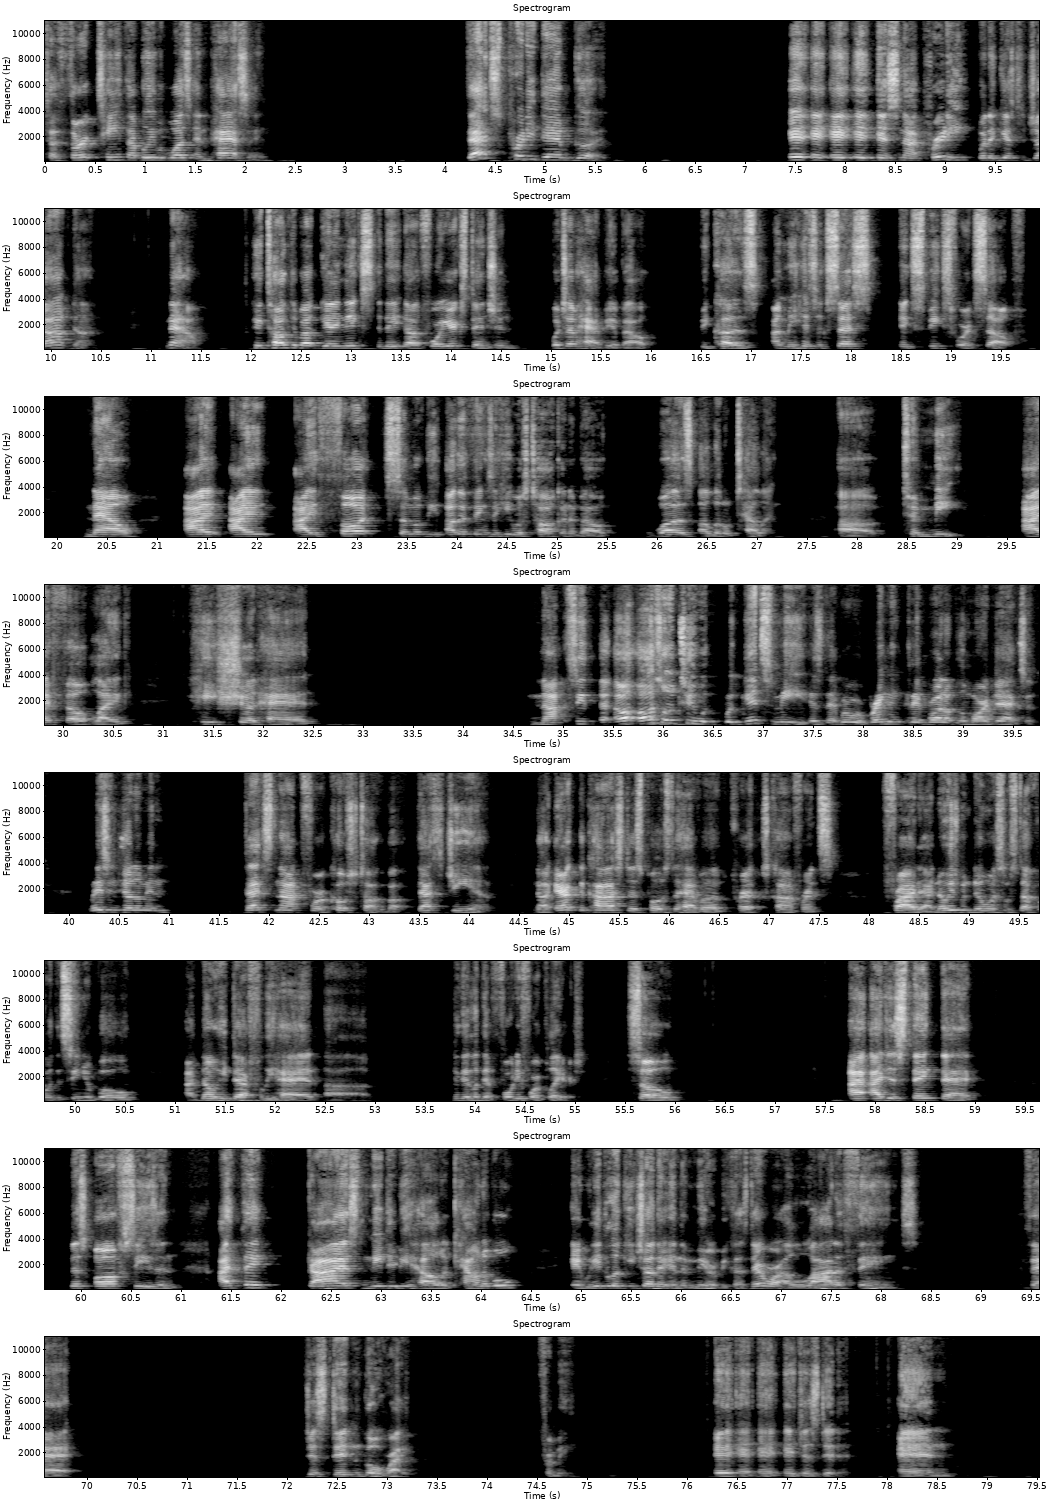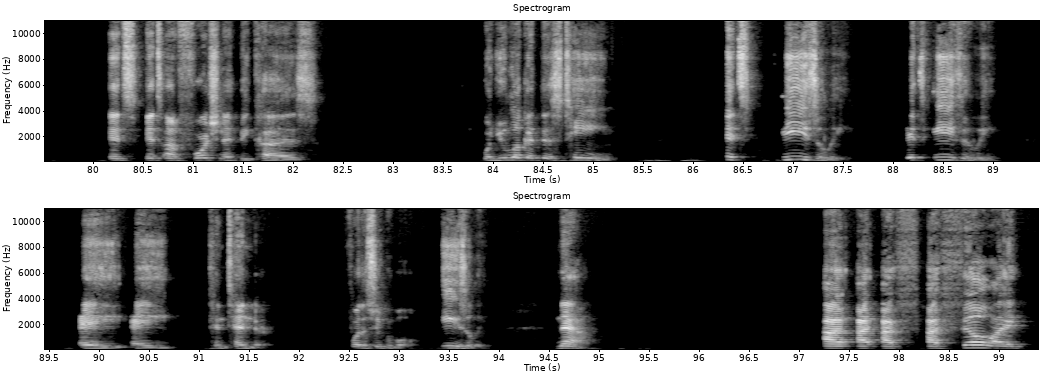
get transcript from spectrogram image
to 13th, I believe it was, in passing that's pretty damn good. It, it, it, it's not pretty, but it gets the job done. Now, he talked about getting the, the uh, four year extension, which I'm happy about because I mean his success it speaks for itself. Now, I I I thought some of the other things that he was talking about was a little telling. Uh, to me, I felt like he should had not see. Uh, also, too, what, what gets me is that we were bringing. They brought up Lamar Jackson, ladies and gentlemen. That's not for a coach to talk about. That's GM. Now, Eric DeCosta is supposed to have a press conference Friday. I know he's been doing some stuff with the Senior Bowl. I know he definitely had. Uh, I think they looked at 44 players. So, I, I just think that this off season, I think guys need to be held accountable and we need to look each other in the mirror because there were a lot of things that just didn't go right for me. It, it, it just didn't. And it's it's unfortunate because when you look at this team, it's easily, it's easily a a contender for the Super Bowl. Easily. Now, I I I, I feel like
